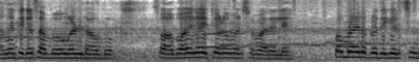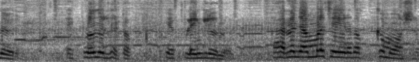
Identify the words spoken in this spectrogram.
അങ്ങനത്തെ സംഭവങ്ങൾ ഉണ്ടാകുമ്പോൾ സ്വാഭാവികമായിട്ടുള്ള മനുഷ്യന്മാരല്ലേ? അപ്പോൾ നമ്മളതിനെ പ്രതികരിച്ചെന്ന് വരും. എപ്പോഴൊന്നും ഇല്ല കേട്ടോ എപ്പോഴെങ്കിലും ഒന്ന്. കാരണം നമ്മൾ ചെയ്യണതൊക്കെ മോശം.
